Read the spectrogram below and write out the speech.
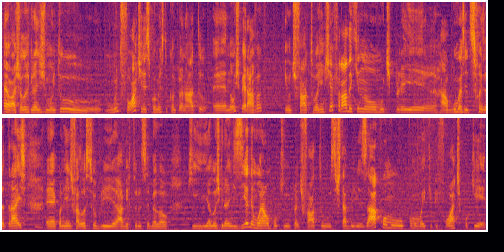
É, eu acho a Los Grandes muito, muito forte nesse começo do campeonato. É, não esperava eu de fato, a gente tinha falado aqui no multiplayer algumas edições atrás, é, quando a gente falou sobre a abertura do CBLOL, que a Los Grandes ia demorar um pouquinho para de fato se estabilizar como, como uma equipe forte, porque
